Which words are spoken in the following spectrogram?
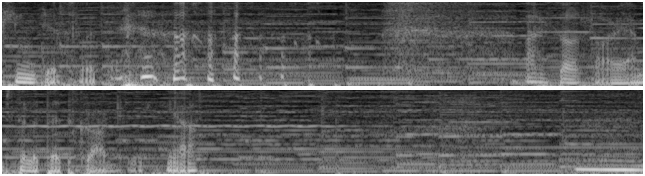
Clint Eastwood. I'm so sorry, I'm still a bit groggy, yeah. Hmm.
